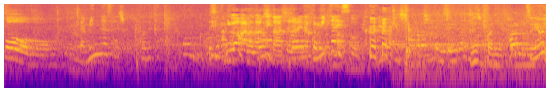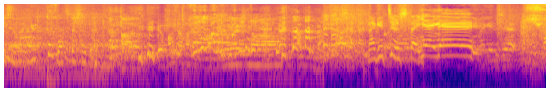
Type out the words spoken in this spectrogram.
ほう。じゃあみんな最初ここで岩原の明日しないな組体操で。確かに。強いじゃん言った懐かしいけど投げチューしたいイエイイエイあ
